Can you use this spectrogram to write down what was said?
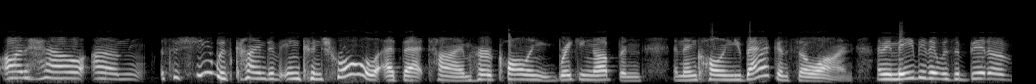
on how um so she was kind of in control at that time her calling breaking up and and then calling you back and so on i mean maybe there was a bit of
